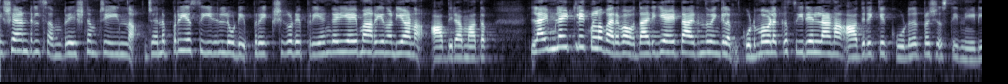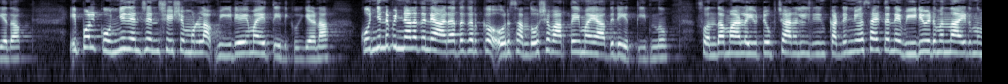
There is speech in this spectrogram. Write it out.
ഏഷ്യാനെറ്റിൽ സംപ്രേഷണം ചെയ്യുന്ന ജനപ്രിയ സീരിയലിലൂടെ പ്രേക്ഷകരുടെ പ്രിയങ്കരിയായി മാറിയ നടിയാണ് ആതിര മാധവ്. ലൈംലൈറ്റിലേക്കുള്ള വരവ് അവതാരികയായിട്ടായിരുന്നുവെങ്കിലും കുടുംബവിളക്ക് സീരിയലിലാണ് ആതിരയ്ക്ക് കൂടുതൽ പ്രശസ്തി നേടിയത്. ഇപ്പോൾ കുഞ്ഞ് ജനിച്ചതിന് ശേഷമുള്ള വീഡിയോയുമായി എത്തിയിരിക്കുകയാണ്. കുഞ്ഞിന്റെ പിന്നാലെ തന്നെ ആരാധകർക്ക് ഒരു സന്തോഷ വാർത്തയുമായി ആതിര എത്തിയിരുന്നു. സ്വന്തമായുള്ള യൂട്യൂബ് ചാനലിൽ കണ്ടിന്യൂസ് ആയി തന്നെ വീഡിയോ ഇടുമെന്നായിരുന്നു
